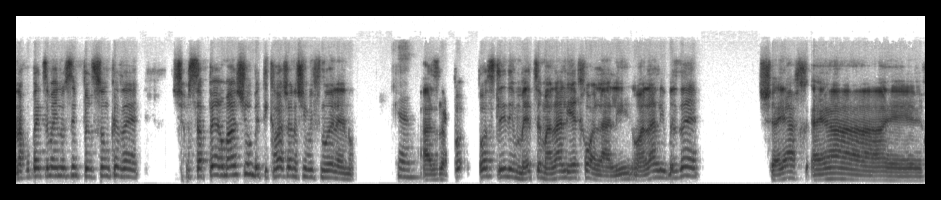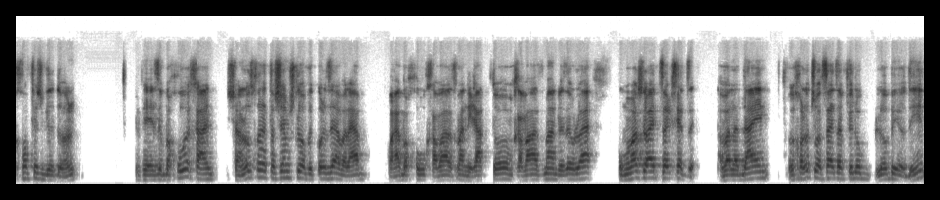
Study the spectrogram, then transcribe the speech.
אנחנו בעצם היינו עושים פרסום כזה שמספר משהו בתקווה שאנשים יפנו אלינו. כן. אז הפוסט לידים בעצם עלה לי, איך הוא עלה לי? הוא עלה לי בזה שהיה היה, אה, חופש גדול, ואיזה בחור אחד, שאני לא זוכר את השם שלו וכל זה, אבל היה, הוא היה בחור חבל הזמן, נראה טוב, חבל הזמן וזה, הוא, לא היה, הוא ממש לא היה צריך את זה. אבל עדיין, יכול להיות שהוא עשה את זה אפילו לא ביודעין,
